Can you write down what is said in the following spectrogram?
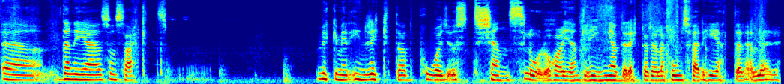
eh, den är som sagt mycket mer inriktad på just känslor och har egentligen inga direkta relationsfärdigheter eller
